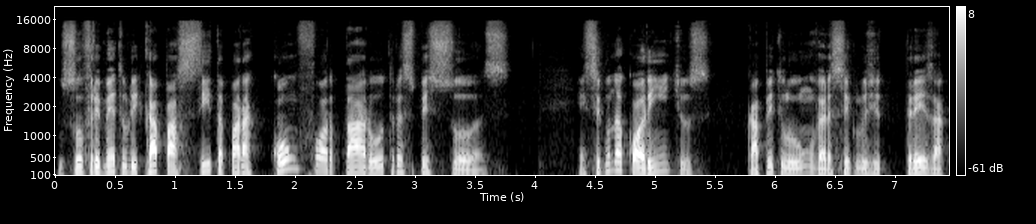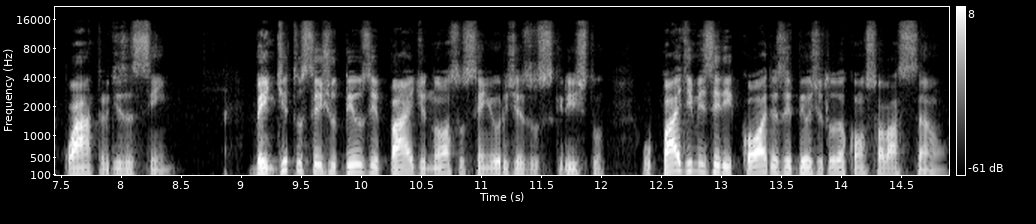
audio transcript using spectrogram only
O sofrimento lhe capacita para confortar outras pessoas. Em 2 Coríntios, capítulo 1, versículos de 3 a 4, diz assim: Bendito seja o Deus e Pai de nosso Senhor Jesus Cristo, o Pai de misericórdias e Deus de toda consolação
